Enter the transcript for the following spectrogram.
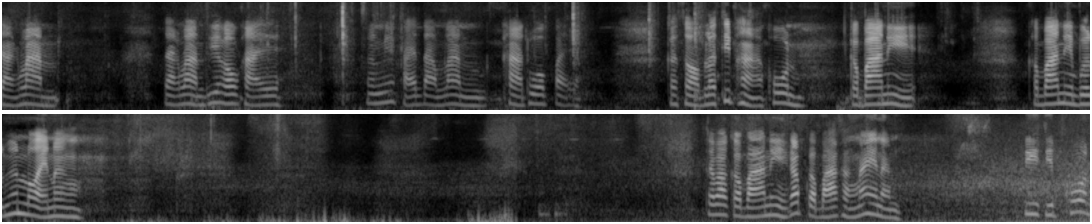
จากร้าน จากร้านที่เขาขาย มันไม่ขายตามร้านค้าทั่วไป กระสอบละที่หาโคนกระบานี่กระบานี่เบิดเงินร้อยหนึ่งแต่ว่ากระบานี่กับกระบาข้างในนั่นสี่สิบโคน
